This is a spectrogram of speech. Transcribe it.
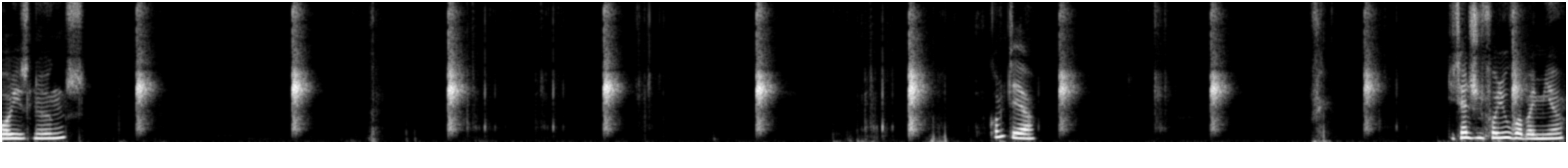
Boah, die ist nirgends. Kommt der? Die Tension for You war bei mir.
